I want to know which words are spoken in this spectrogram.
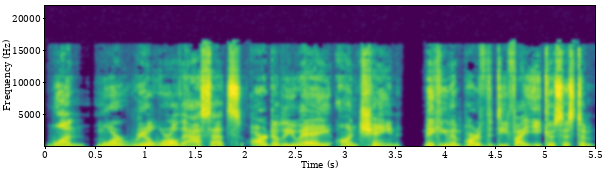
One, more real world assets, RWA, on chain, making them part of the DeFi ecosystem.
